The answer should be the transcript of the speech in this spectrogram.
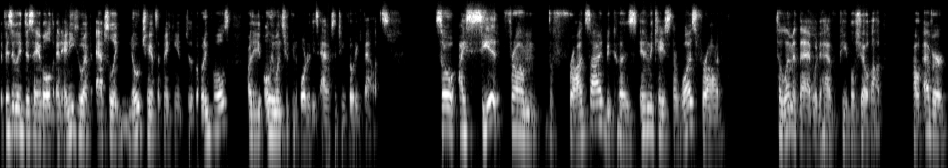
the physically disabled, and any who have absolutely no chance of making it to the voting polls are the only ones who can order these absentee voting ballots. So I see it from the fraud side because in the case there was fraud, to limit that would have people show up. However,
